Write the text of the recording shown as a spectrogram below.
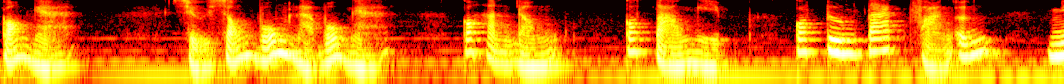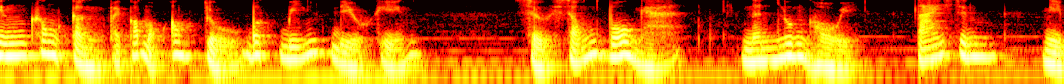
có ngã. Sự sống vốn là vô ngã. Có hành động, có tạo nghiệp, có tương tác phản ứng nhưng không cần phải có một ông chủ bất biến điều khiển. Sự sống vô ngã nên luân hồi, tái sinh, nghiệp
